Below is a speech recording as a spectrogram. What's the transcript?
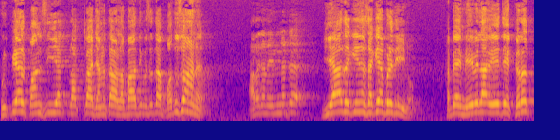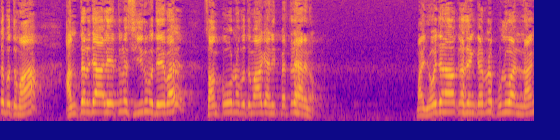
රුපියල් 500ක් ලක්වා ජනතාව ලබා දීම සඳහා බදුසහන අරගෙන එන්නට ගියාද කියන සැකය අපිට තියෙනවා. හැබැයි මේ වෙලාවේ ඒ දේ කරොත් ඔබතුමා අන්තර්ජාලය තුල සියලුම දේවල් සම්පූර්ණ ඔබතුමාගේ අනිත් පැත්තට හැරෙනවා. මම යෝජනාවක් වශයෙන් කරන පුළුවන් නම්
